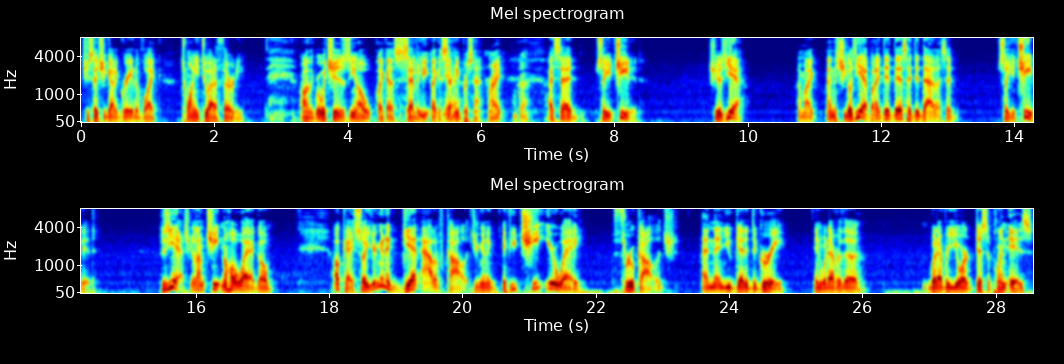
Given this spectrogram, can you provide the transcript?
she said she got a grade of like 22 out of 30 on the which is you know like a 70 like a Yeah. 70% right Okay. I said, "So you cheated?" She goes, "Yeah." I'm like, and she goes, "Yeah, but I did this, I did that." I said, So you cheated. Because, yeah, she goes, I'm cheating the whole way. I go, okay, so you're going to get out of college. You're going to, if you cheat your way through college and then you get a degree in whatever the, whatever your discipline is,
